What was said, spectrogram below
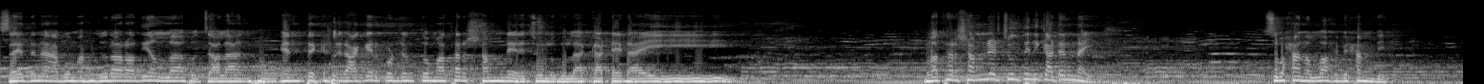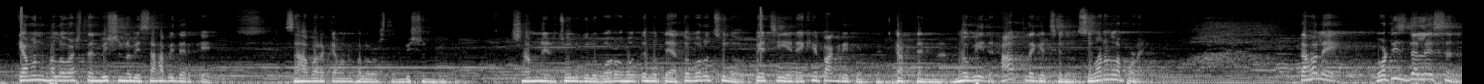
সাইয়েদনা আবু মাহজুরা আগের পর্যন্ত মাথার সামনের চুলগুলা কাটে নাই। মাথার সামনের চুল তিনি কাটেন নাই। সুবহানাল্লাহ বিহামদি। কেমন ভালোবাসতেন বিশ্বনবী সাহাবীদেরকে? সাহাবারা কেমন ভালোবাসতেন বিশ্বনবীকে? সামনের চুলগুলো বড় হতে হতে এত বড় ছিল, পেঁচিয়ে রেখে পাগড়ি করতেন কাটতেন না। নবীর হাত লেগেছিল। সুবহানাল্লাহ পড়ায় তাহলে what is the lesson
